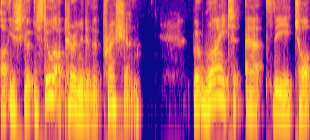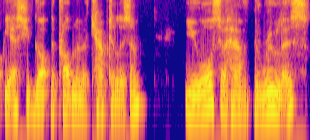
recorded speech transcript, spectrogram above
uh, you've, got, you've still got a pyramid of oppression. But right at the top, yes, you've got the problem of capitalism. You also have the rulers,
